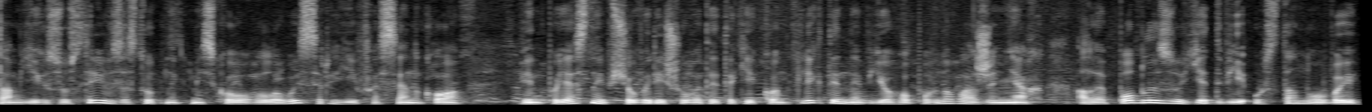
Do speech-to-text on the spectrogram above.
Там їх зустрів заступник міського голови Сергій Фесенко. Він пояснив, що вирішувати такі конфлікти не в його повноваженнях, але поблизу є дві установи:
